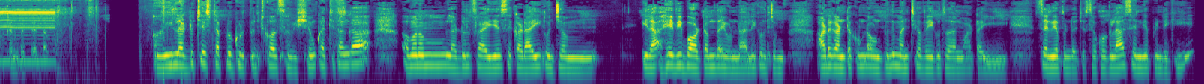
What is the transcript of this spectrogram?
పక్కన పెట్టేద్దాం. ఈ లడ్డు చేసేటప్పుడు గుర్తుంచుకోవాల్సిన విషయం ఖచ్చితంగా మనం లడ్డూలు ఫ్రై చేసే కడాయి కొంచెం ఇలా హెవీ బాటమ్ దై ఉండాలి కొంచెం అడగంటకుండా ఉంటుంది మంచిగా వేగుతుంది అనమాట ఈ శనగపిండి వచ్చేసి ఒక గ్లాస్ శనగపిండికి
